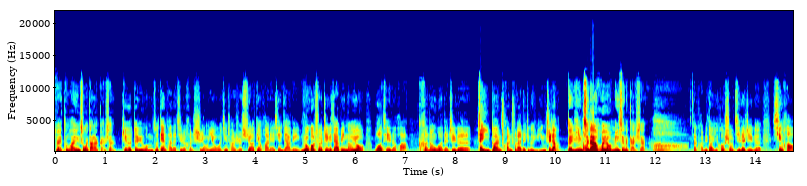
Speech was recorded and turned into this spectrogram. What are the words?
对，通话音质会大大改善。这个对于我们做电台的其实很实用，因为我经常是需要电话连线嘉宾。如果说这个嘉宾能用 VoLTE 的话，可能我的这个这一端传出来的这个语音质量对，语音质量会有明显的改善。啊。再考虑到以后手机的这个信号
